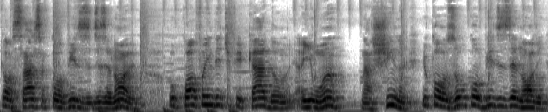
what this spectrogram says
que é o SARS-CoV-19, o qual foi identificado em Wuhan, na China, e causou o Covid-19,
